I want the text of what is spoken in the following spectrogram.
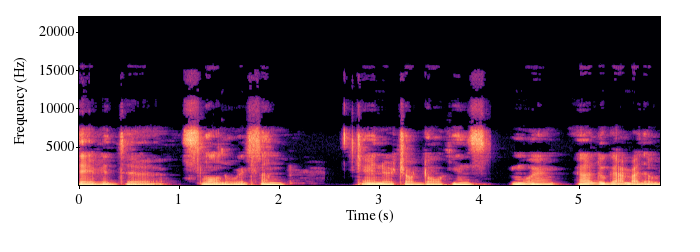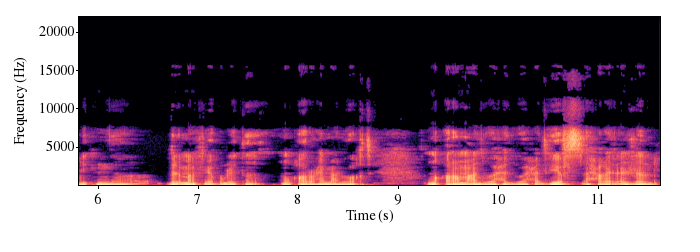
ديفيد سلون ويلسون كاين ريتشارد دوكنز المهم هادو كاع بعد وليت بلا ما نفيق وليت نلقى روحي مع الوقت نقرأ مع عند واحد واحد. هي في الصحة غير أجل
